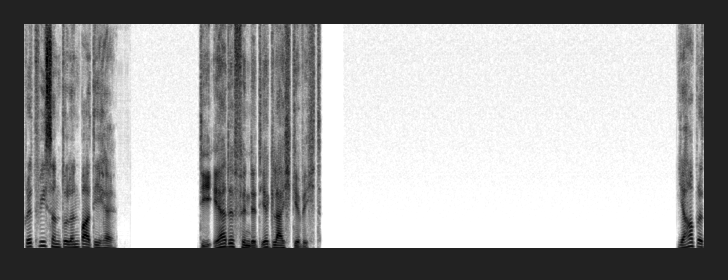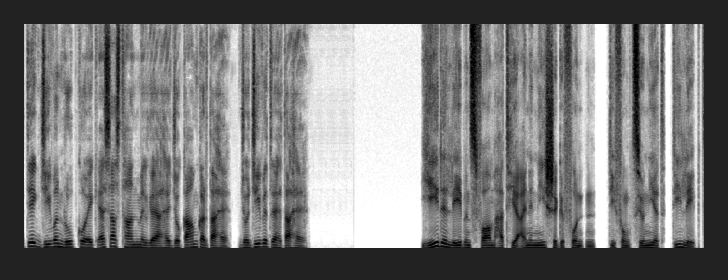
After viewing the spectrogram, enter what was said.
पृथ्वी संतुलन पाती है Die Erde findet ihr Gleichgewicht. यहाँ प्रत्येक जीवन रूप को एक ऐसा स्थान मिल गया है जो काम करता है जो जीवित रहता है Jede Lebensform hat hier eine Nische gefunden, die funktioniert, die lebt.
